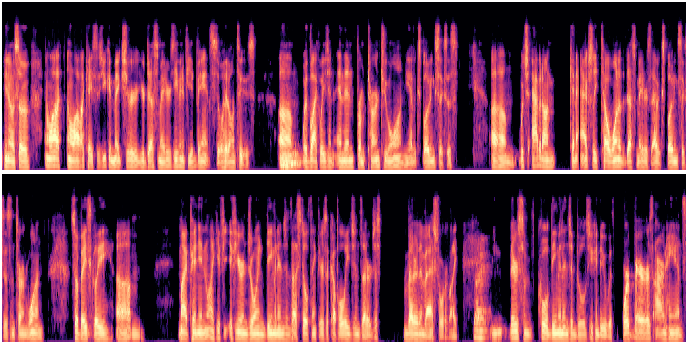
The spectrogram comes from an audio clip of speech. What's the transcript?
You know, so in a lot of in a lot of cases, you can make sure your decimators, even if you advance, still hit on twos um, mm-hmm. with Black Legion. And then from turn two on, you have exploding sixes, um, which Abaddon can actually tell one of the decimators to have exploding sixes in turn one. So basically, um, my opinion, like if if you're enjoying demon engines, I still think there's a couple of legions that are just better than Vashtor. Like, right. there's some cool demon engine builds you can do with word bearers, iron hands.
